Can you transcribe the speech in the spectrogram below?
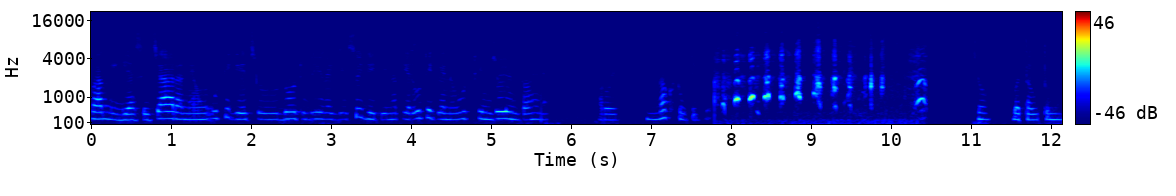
વાગી ગયા છે ચાર અને હું ઉઠી ગઈ છું. દોઢ બે વાગે સુઈ ગઈ હતી ને અત્યારે ઉઠી ગઈ ને ઉઠીને જોયું ને તો એને મારો એક નખ તૂટી ગયો. જો બતાવું તમને.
